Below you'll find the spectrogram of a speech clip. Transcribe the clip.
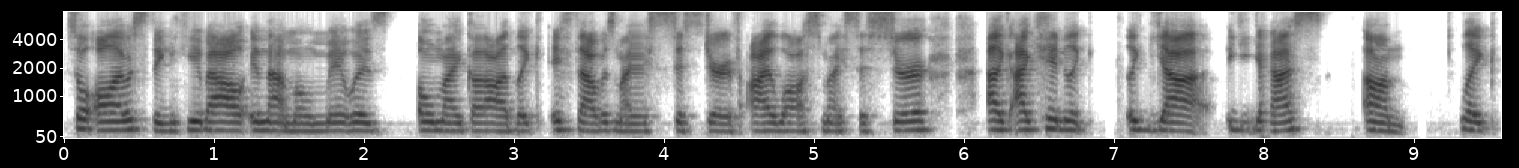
So all I was thinking about in that moment was, oh my god, like if that was my sister, if I lost my sister, like I can like like yeah yes um like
